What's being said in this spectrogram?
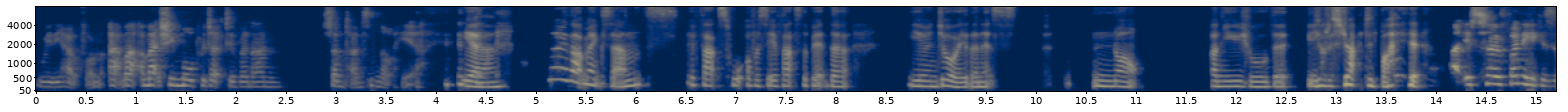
really helpful. I'm, I'm actually more productive when I'm sometimes not here. yeah no that makes sense if that's what obviously if that's the bit that you enjoy then it's not unusual that you're distracted by it It's so funny because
